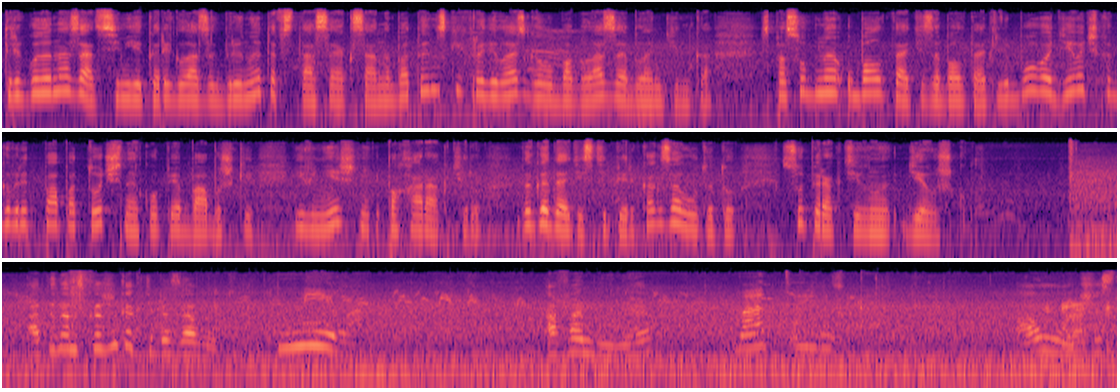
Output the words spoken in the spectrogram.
Три года назад в семье кореглазых брюнетов Стаса и Оксаны Батынских родилась голубоглазая блондинка. Способная уболтать и заболтать любого, девочка, говорит папа, точная копия бабушки. И внешне, и по характеру. Догадайтесь теперь, как зовут эту суперактивную девушку. А ты нам скажи, как тебя зовут? Мила, А фамилия? Батынск. А отчество?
